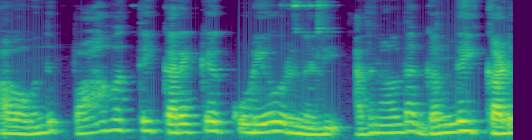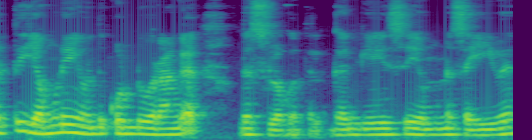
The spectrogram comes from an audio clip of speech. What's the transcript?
அவள் வந்து பாவத்தை கரைக்கக்கூடிய ஒரு நதி. அதனால தான் கங்கைக்கு அடுத்து யமுனையை வந்து கொண்டு வராங்க இந்த ஸ்லோகத்தில். கங்கேசு யமுனை சைவ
